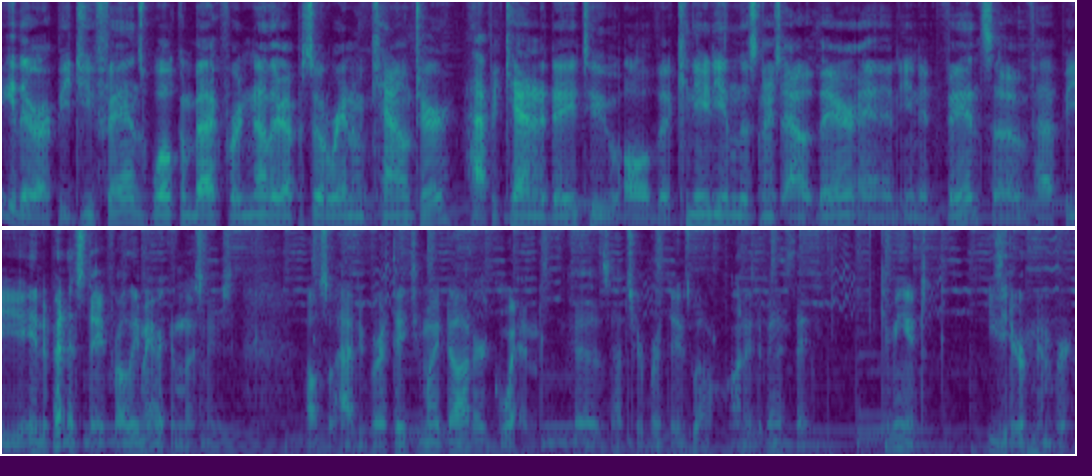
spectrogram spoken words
Hey there, RPG fans. Welcome back for another episode of Random Encounter. Happy Canada Day to all the Canadian listeners out there, and in advance of Happy Independence Day for all the American listeners. Also, happy birthday to my daughter, Gwen, because that's her birthday as well, on Independence Day. Convenient. Easy to remember.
